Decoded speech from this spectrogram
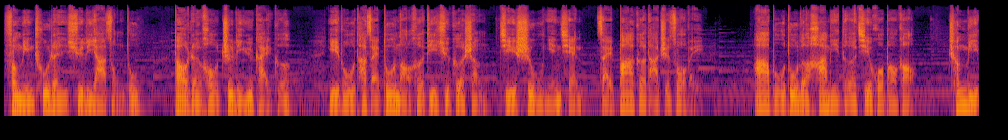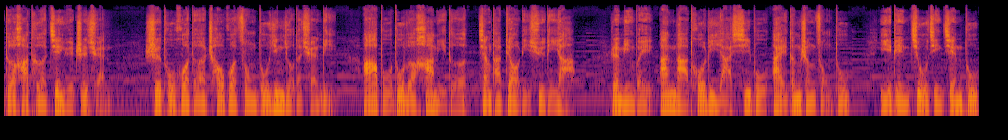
奉命出任叙利亚总督。到任后致力于改革。一如他在多瑙河地区各省及十五年前在巴格达之作为，阿卜杜勒哈米德接获报告，称密德哈特僭越职权，试图获得超过总督应有的权利。阿卜杜勒哈米德将他调离叙利亚，任命为安纳托利亚西部艾登省总督，以便就近监督，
